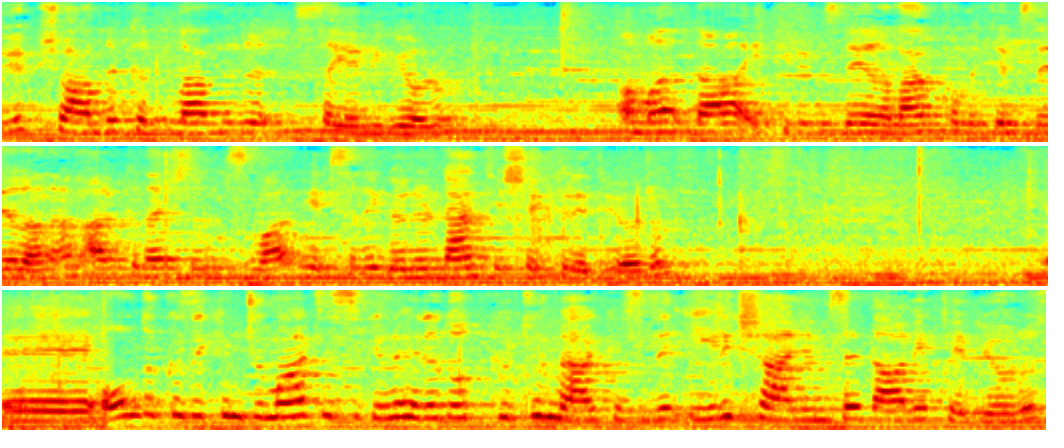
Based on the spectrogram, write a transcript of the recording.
büyük. Şu anda katılanları sayabiliyorum. Ama daha ekibimizde yer alan, komitemizde yer alan arkadaşlarımız var. Hepsine gönülden teşekkür ediyorum. Ee, 19 Ekim Cumartesi günü Herodot Kültür Merkezi'nde iyilik şenliğimize davet ediyoruz.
